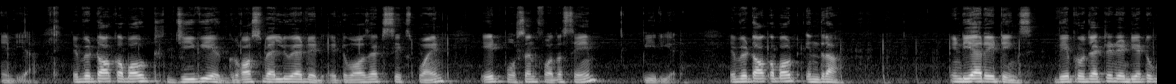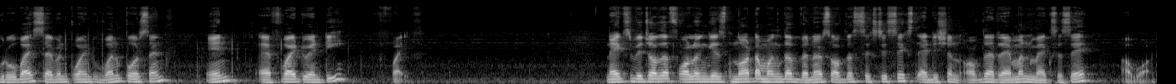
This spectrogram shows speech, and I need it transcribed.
India. If we talk about GVA gross value added it was at 6. 8% for the same period. If we talk about Ind-Ra, India ratings, they projected India to grow by 7.1% in FY25. Next, which of the following is not among the winners of the 66th edition of the Raymond Magsaysay Award?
